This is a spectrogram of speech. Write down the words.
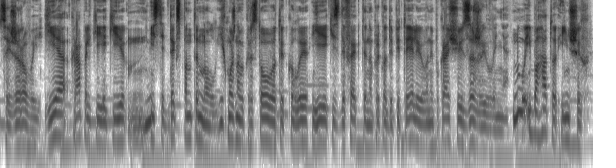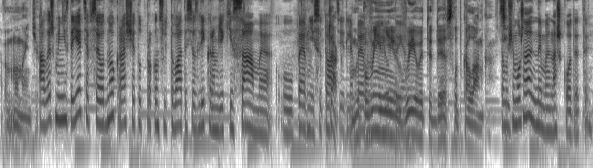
цей жировий. Є крапельки, які містять декспантенол. Їх можна використовувати, коли є якісь дефекти, наприклад, епітелію, вони покращують заживлення. Ну і багато інших е, моментів. Але ж мені здається, все одно краще тут проконсультуватися з лікарем, які саме у певній ситуації так, для ми певної повинні людини. виявити, де слабка ланка. Тому що можна ними нашкодити.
